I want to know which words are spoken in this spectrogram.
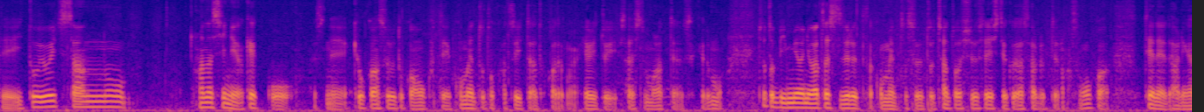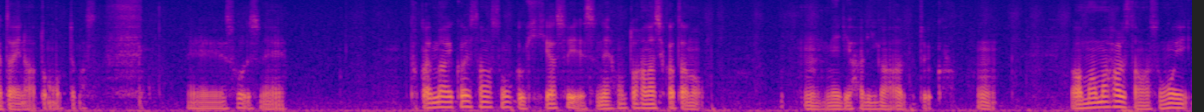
で伊藤洋一さんの話には結構ですね共感するとこが多くてコメントとかツイッターとかでもやり取りさせてもらってるんですけどもちょっと微妙に私ずれてたコメントするとちゃんと修正してくださるっていうのがすごく丁寧でありがたいなと思ってます。えーそうですね高山ゆかりさんはすごく聞きやすいですね。本当話し方の、うん、メリハリがあるというか。うん。あママハルさんはすごい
